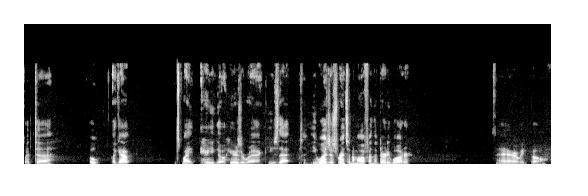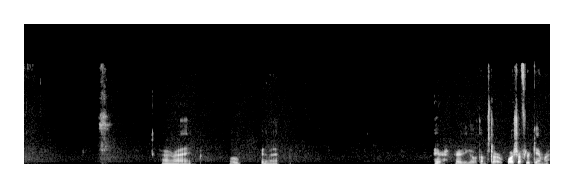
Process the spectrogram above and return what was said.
But, uh, oh, look out. It's my, here you go. Here's a rag. Use that. He was just rinsing them off in the dirty water. There we go. All right. Oh, wait a minute. Here, there you go, Thumpstar. Wash off your camera.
